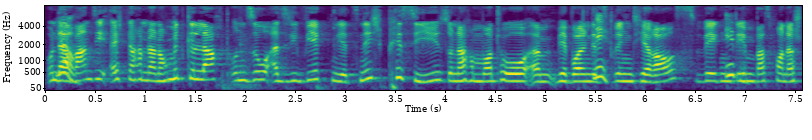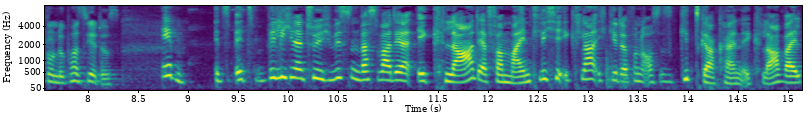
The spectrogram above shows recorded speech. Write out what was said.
Und Ja. da waren sie echt, haben da noch mitgelacht und so. Also die wirkten jetzt nicht pissy, so nach dem Motto, ähm, wir wollen jetzt Nee. dringend hier raus, wegen Eben. dem, was vor einer Stunde passiert ist. Eben. Jetzt, jetzt will ich natürlich wissen, was war der Eklat, der vermeintliche Eklat. Ich gehe davon aus, es gibt gar keinen Eklat, weil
